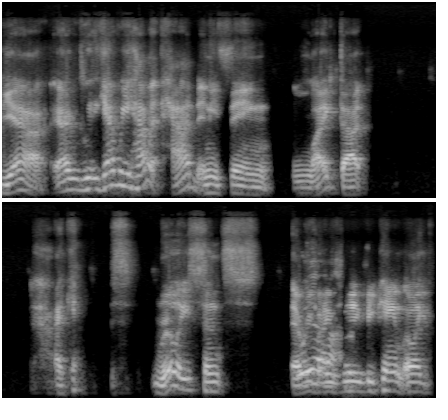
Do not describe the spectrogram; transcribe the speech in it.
yeah I, yeah we haven't had anything like that i can't really since Well, everybody really became like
